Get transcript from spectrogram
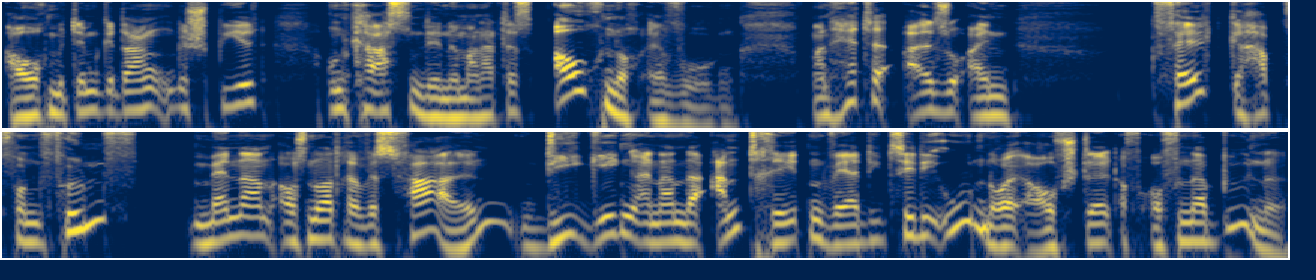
auch mit dem Gedanken gespielt und Carsten Linnemann hat es auch noch erwogen. Man hätte also ein Feld gehabt von fünf Männern aus Nordrhein-Westfalen, die gegeneinander antreten, wer die CDU neu aufstellt auf offener Bühne.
